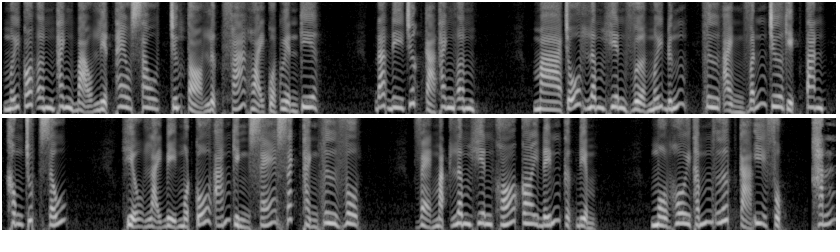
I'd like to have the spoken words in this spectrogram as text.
mới có âm thanh bạo liệt theo sau chứng tỏ lực phá hoại của quyền kia. Đã đi trước cả thanh âm. Mà chỗ Lâm Hiên vừa mới đứng, tư ảnh vẫn chưa kịp tan, không chút xấu. Hiệu lại bị một cố ám kình xé sách thành hư vô. Vẻ mặt Lâm Hiên khó coi đến cực điểm. Mồ hôi thấm ướt cả y phục. Hắn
